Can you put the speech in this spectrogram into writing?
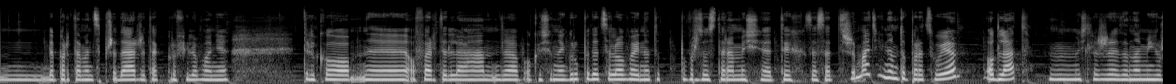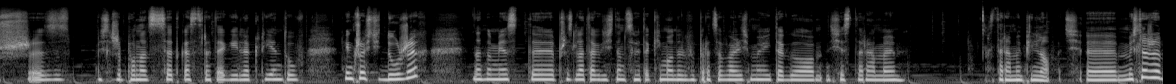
mm, departament sprzedaży, tak, profilowanie tylko e, oferty dla, dla określonej grupy docelowej, no to po prostu staramy się tych zasad trzymać i nam to pracuje od lat. Myślę, że za nami już e, myślę, że ponad setka strategii dla klientów, w większości dużych, natomiast e, przez lata gdzieś tam sobie taki model wypracowaliśmy i tego się staramy, staramy pilnować. Myślę, że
